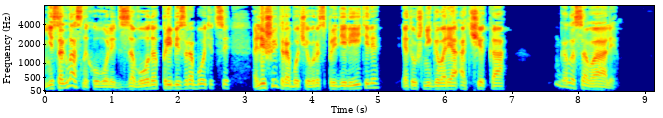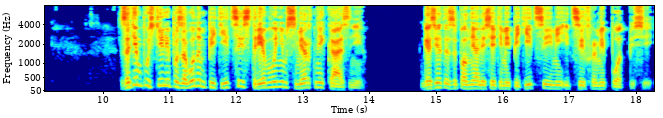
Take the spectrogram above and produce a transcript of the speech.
Несогласных уволить с завода при безработице, лишить рабочего распределителя, это уж не говоря о ЧК. Голосовали. Затем пустили по заводам петиции с требованием смертной казни. Газеты заполнялись этими петициями и цифрами подписей.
